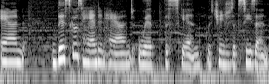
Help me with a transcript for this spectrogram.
And this goes hand in hand with the skin, with changes of season.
